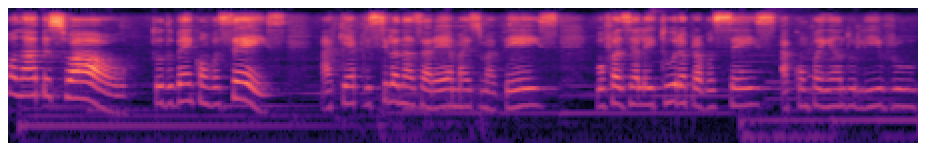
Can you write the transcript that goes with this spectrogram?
Olá, pessoal! Tudo bem com vocês? Aqui é Priscila Nazaré mais uma vez. Vou fazer a leitura para vocês acompanhando o livro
